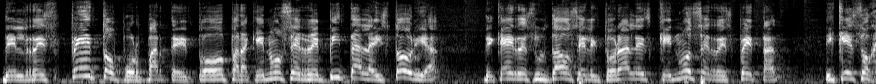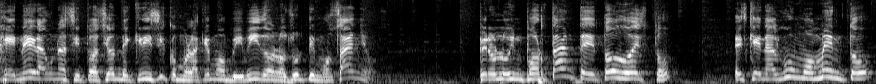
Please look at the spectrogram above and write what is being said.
del respeto por parte de todos para que no se repita la historia de que hay resultados electorales que no se respetan y que eso genera una situación de crisis como la que hemos vivido en los últimos años. Pero lo importante de todo esto es que en algún momento,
